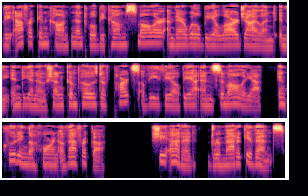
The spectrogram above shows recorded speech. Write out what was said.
the African continent will become smaller and there will be a large island in the Indian Ocean composed of parts of Ethiopia and Somalia, including the Horn of Africa. She added, dramatic events,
